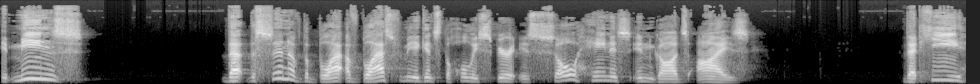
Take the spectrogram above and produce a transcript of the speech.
It means that the sin of, the bla- of blasphemy against the Holy Spirit is so heinous in God's eyes that He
